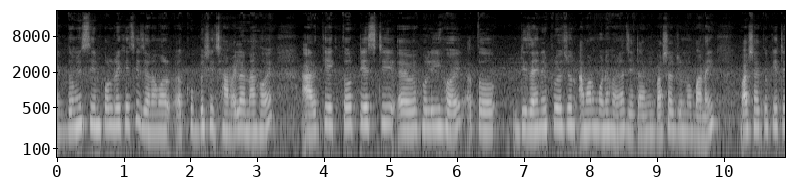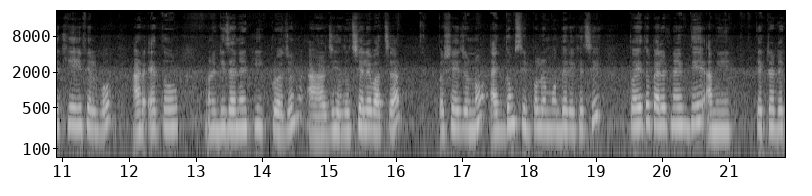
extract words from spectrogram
একদমই সিম্পল রেখেছি যেন আমার খুব বেশি ঝামেলা না হয়। আর কেক তো টেস্টি হলেই হয়। তো ডিজাইনের প্রয়োজন আমার মনে হয় না, যেটা আমি বাসার জন্য বানাই। বাসায় তো কেটে খেয়েই ফেলব। আর এত মানে ডিজাইনের কি প্রয়োজন? আর যেহেতু ছেলে বাচ্চা, তো সেই জন্য একদম সিম্পলের মধ্যে রেখেছি। তো এই তো প্যালেট নাইফ দিয়ে আমি কেকটা ডেক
